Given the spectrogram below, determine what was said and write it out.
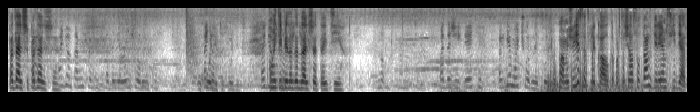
Подальше, подальше. Пойдем, там еще доела, еще рульку. Уходит, уходит. Ой, тебе надо дальше отойти. Подожди, эти. А где мой черный кулик? Мам, еще есть отвлекалка? Просто сейчас Султан с Гиреем съедят.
